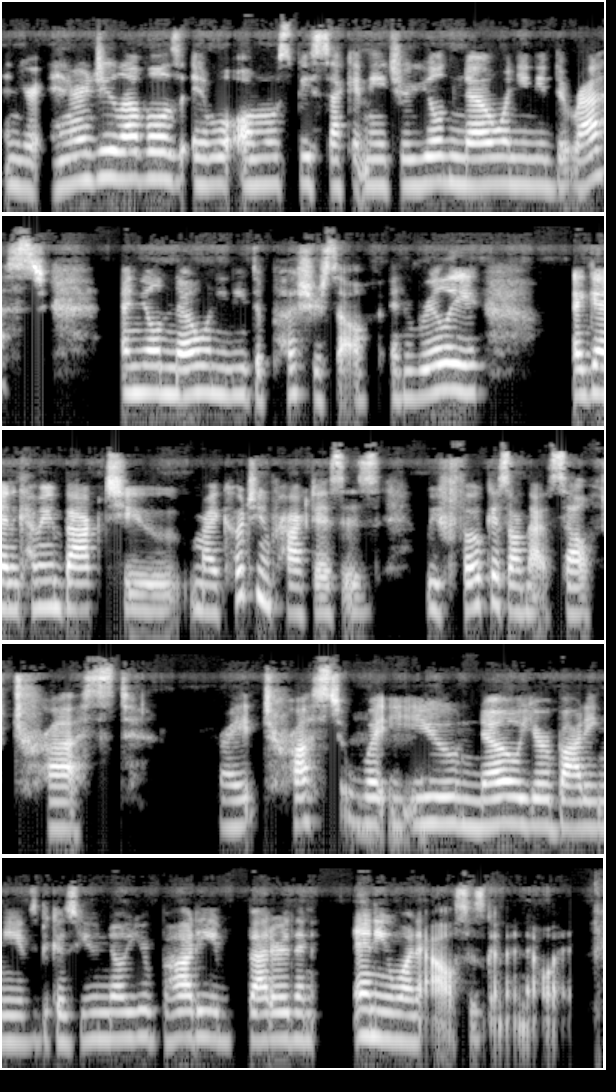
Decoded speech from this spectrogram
and your energy levels, it will almost be second nature. You'll know when you need to rest and you'll know when you need to push yourself. And really, again, coming back to my coaching practice, is we focus on that self trust right? Trust what mm-hmm. you know your body needs because you know your body better than anyone else is going to know it.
